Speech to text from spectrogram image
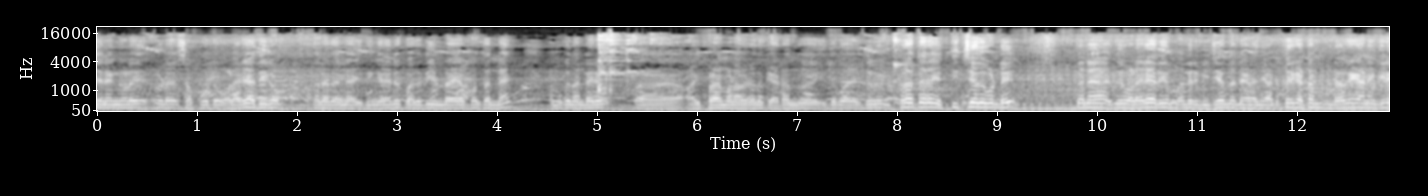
ജനങ്ങളുടെ സപ്പോർട്ട് വളരെയധികം നല്ല തന്നെ ഇതിങ്ങനെ ഒരു പദ്ധതി ഉണ്ടായപ്പോൾ തന്നെ നമുക്ക് നല്ലൊരു അഭിപ്രായമാണ് അവരൊന്ന് കേട്ടത്. ഇതുപോലെ ഇത് ഇത്ര തരം എത്തിച്ചത് കൊണ്ട് തന്നെ ഇത് വളരെയധികം നല്ലൊരു വിജയം തന്നെയാണ്. ഇനി അടുത്തൊരു ഘട്ടം ഉണ്ടാവുകയാണെങ്കിൽ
